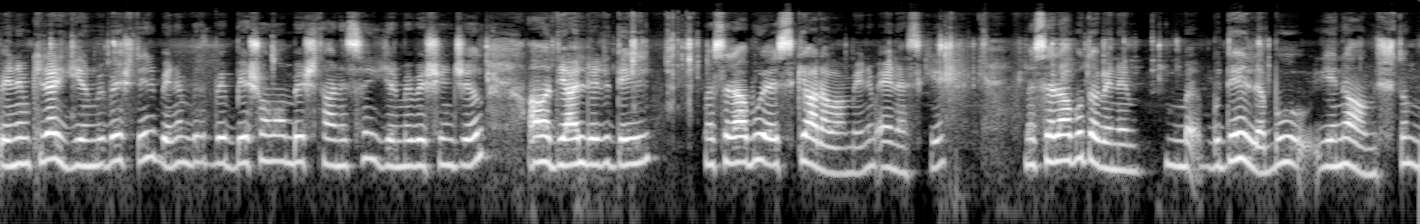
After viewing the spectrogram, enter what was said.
Benimkiler 25 değil. Benim 5-10-15 tanesi 25. yıl. Ama diğerleri değil. Mesela bu eski arabam benim. En eski. Mesela bu da benim. Bu değil de bu yeni almıştım.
